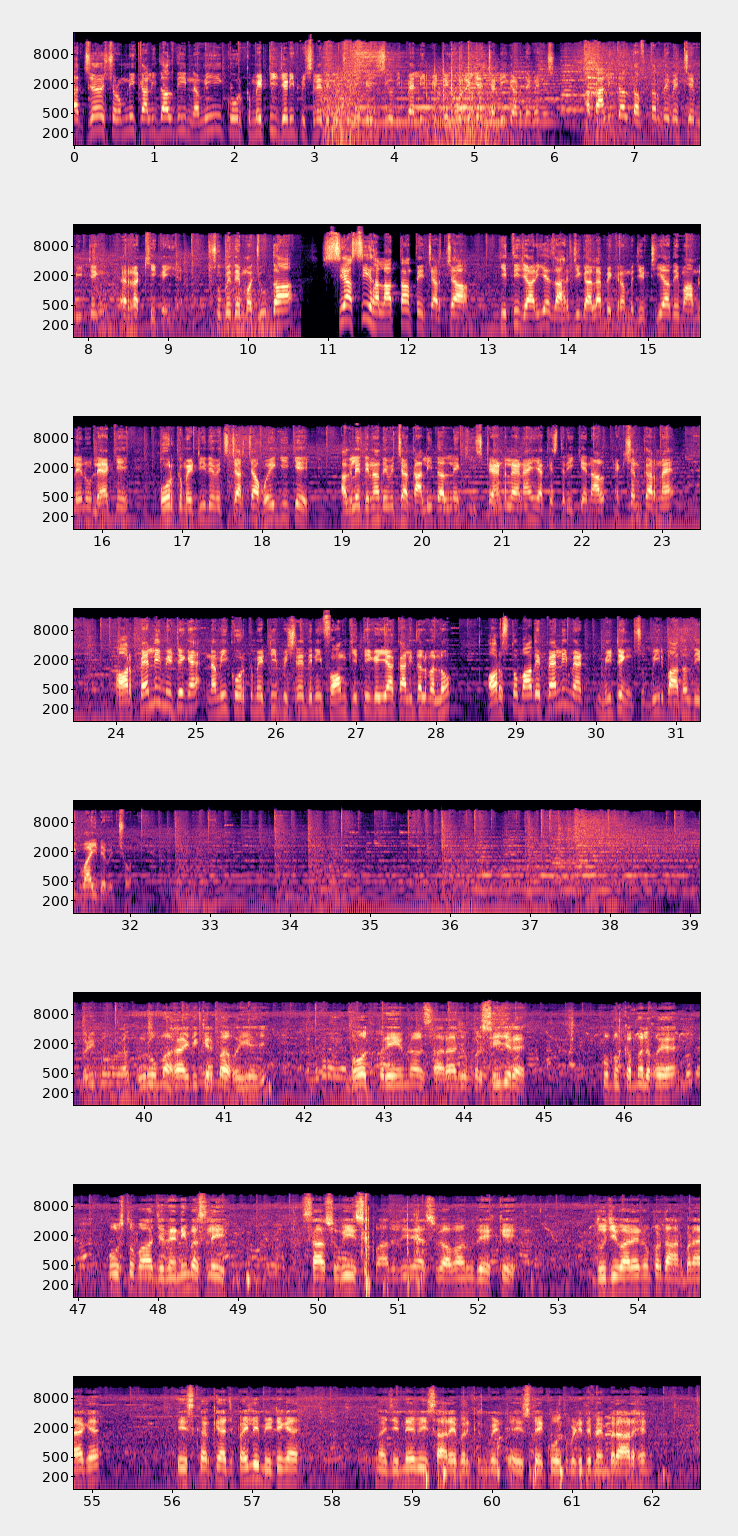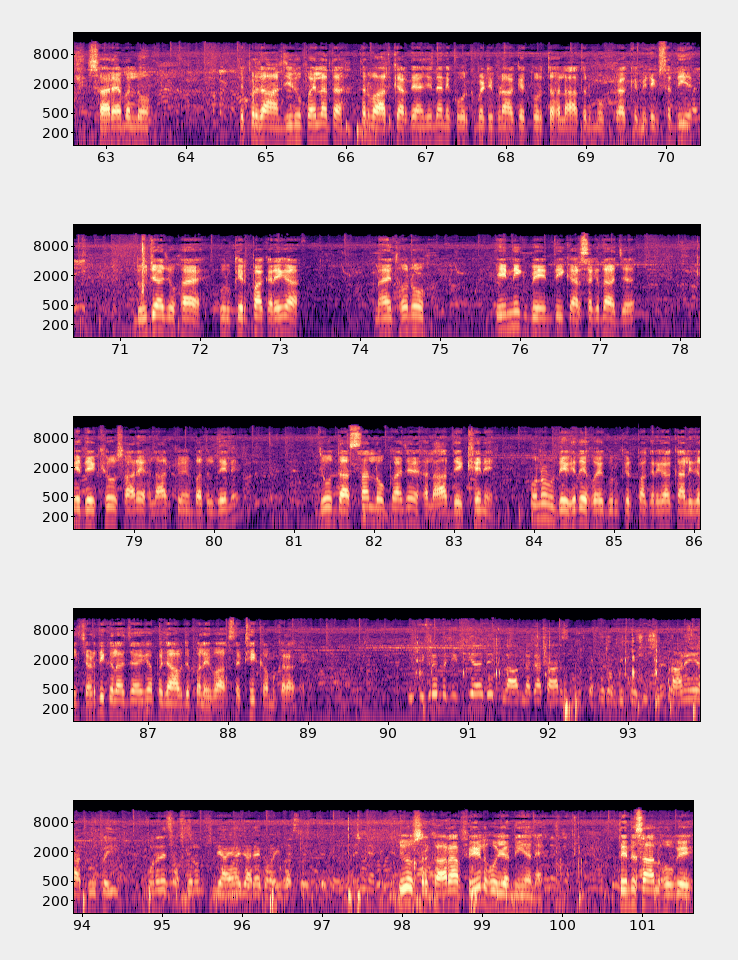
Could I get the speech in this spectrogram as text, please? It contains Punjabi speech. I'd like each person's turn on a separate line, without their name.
ਅੱਜ ਸ਼੍ਰੋਮਣੀ ਅਕਾਲੀ ਦਲ ਦੀ ਨਵੀਂ ਕੋਰ ਕਮੇਟੀ ਜਿਹੜੀ ਪਿਛਲੇ ਦਿਨ ਚੁਣੀ ਗਈ ਸੀ, ਉਹਦੀ ਪਹਿਲੀ ਮੀਟਿੰਗ ਹੋ ਰਹੀ ਹੈ। ਚੰਡੀਗੜ੍ਹ ਦੇ ਵਿੱਚ ਅਕਾਲੀ ਦਲ ਦਫ਼ਤਰ ਦੇ ਵਿੱਚ ਇਹ ਮੀਟਿੰਗ ਰੱਖੀ ਗਈ ਹੈ। ਸੂਬੇ ਦੇ ਮੌਜੂਦਾ ਸਿਆਸੀ ਹਾਲਾਤਾਂ ਤੇ ਚਰਚਾ ਕੀਤੀ ਜਾ ਰਹੀ ਹੈ। ਜ਼ਾਹਿਰ ਜੀ ਗੱਲ ਹੈ ਵਿਕਰਮ ਮਜੀਠੀਆ ਦੇ ਮਾਮਲੇ ਨੂੰ ਲੈ ਕੇ ਕੋਰ ਕਮੇਟੀ ਦੇ ਵਿੱਚ ਚਰਚਾ ਹੋਏਗੀ ਕਿ ਅਗਲੇ ਦਿਨਾਂ ਦੇ ਵਿੱਚ ਅਕਾਲੀ ਦਲ ਨੇ ਕੀ ਸਟੈਂਡ ਲੈਣਾ ਹੈ ਜਾਂ ਕਿਸ ਤਰੀਕੇ ਨਾਲ ਐਕਸ਼ਨ ਕਰਨਾ ਹੈ। ਔਰ ਪਹਿਲੀ ਮੀਟਿੰਗ ਹੈ, ਨਵੀਂ ਕੋਰ ਕਮੇਟੀ ਪਿਛਲੇ ਦਿਨੀ ਫਾਰਮ ਕੀਤੀ ਗਈ ਹੈ ਅਕਾਲੀ ਦਲ ਵੱਲੋਂ। ਔਰ ਉਸ ਤੋਂ ਬਾਅਦ ਇਹ ਪਹਿਲੀ ਮੈ- ਮੀਟਿੰਗ ਸੁਖਬੀਰ ਬਾਦਲ ਦੀ ਅਗਵਾਈ ਦੇ ਵਿੱਚ ਹੋਣੀ ਹੈ।
ਬੜੀ ਗੁਰੂ ਮਹਾਰਾਜ ਦੀ ਕਿਰਪਾ ਹੋਈ ਹੈ ਜੀ। ਬਹੁਤ ਪ੍ਰੇਮ ਨਾਲ ਸਾਰਾ ਜੋ ਪ੍ਰੋਸੀਜਰ ਹੈ, ਉਹ ਮੁਕੰਮਲ ਹੋਇਆ ਉਸ ਤੋਂ ਬਾਅਦ ਜਨੈਨੀ ਮਸਲੇ ਸਾ ਸੁਖਬੀਰ ਸਿੰਘ ਬਾਦਲ ਜੀ ਦੇ ਸੇਵਾਵਾਂ ਨੂੰ ਦੇਖ ਕੇ ਦੂਜੀ ਵਾਰ ਇਹਨੂੰ ਪ੍ਰਧਾਨ ਬਣਾਇਆ ਗਿਆ। ਇਸ ਕਰਕੇ ਅੱਜ ਪਹਿਲੀ ਮੀਟਿੰਗ ਹੈ। ਮੈਂ ਜਿੰਨੇ ਵੀ ਸਾਰੇ working committee stake hold committee ਦੇ ਮੈਂਬਰ ਆ ਰਹੇ ਨੇ, ਸਾਰਿਆਂ ਵੱਲੋਂ ਤੇ ਪ੍ਰਧਾਨ ਜੀ ਨੂੰ ਪਹਿਲਾਂ ਤਾਂ ਧੰਨਵਾਦ ਕਰਦੇ ਹਾਂ ਜਿਨ੍ਹਾਂ ਨੇ ਕੋਰ ਕਮੇਟੀ ਬਣਾ ਕੇ ਤੁਰਤ ਹਾਲਾਤ ਨੂੰ ਮੁੱਖ ਰੱਖ ਕੇ ਮੀਟਿੰਗ ਸੱਦੀ ਹੈ। ਦੂਜਾ ਜੋ ਹੈ, ਗੁਰੂ ਕਿਰਪਾ ਕਰੇਗਾ। ਮੈਂ ਤੁਹਾਨੂੰ ਇੰਨੀ ਕੁ ਬੇਨਤੀ ਕਰ ਸਕਦਾ ਅੱਜ ਕਿ ਦੇਖਿਓ ਸਾਰੇ ਹਾਲਾਤ ਕਿਵੇਂ ਬਦਲਦੇ ਨੇ। ਜੋ 10 ਸਾਲ ਲੋਕਾਂ 'ਚ ਹਾਲਾਤ ਦੇਖੇ ਨੇ ਉਹਨਾਂ ਨੂੰ ਦੇਖਦੇ ਹੋਏ ਗੁਰੂ ਕਿਰਪਾ ਕਰੇਗਾ ਅਕਾਲੀ ਦਲ ਚੜ੍ਹਦੀ ਕਲਾ ਜਾਏਗਾ ਪੰਜਾਬ ਦੇ ਭਲੇ ਵਾਸਤੇ ਠੀਕ ਕੰਮ ਕਰਾਂਗੇ।
ਵਿਕਰਮ ਮਜੀਠੀਆ ਦੇ ਖਿਲਾਫ ਲਗਾਤਾਰ ਸਬੂਤ ਇਕੱਠੇ ਕਰਨ ਦੀ ਕੋਸ਼ਿਸ਼ ਪੁਰਾਣੇ ਆਗੂ ਕਈ ਉਹਨਾਂ ਦੇ ਸਾਥੀਆਂ ਨੂੰ ਲਿਆਇਆ ਜਾ ਰਿਹਾ ਗਵਾਹੀ ਵਾਸਤੇ।
ਜਦੋਂ ਸਰਕਾਰਾਂ ਫੇਲ ਹੋ ਜਾਂਦੀਆਂ ਨੇ 3 ਸਾਲ ਹੋ ਗਏ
